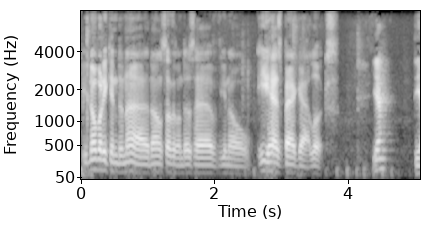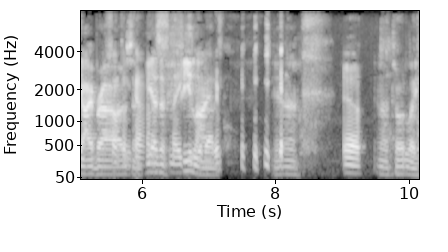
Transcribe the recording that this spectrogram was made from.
Nobody can deny Donald Sutherland does have, you know, he has bad guy looks. yeah, the eyebrows. And he has a of snaky about feline. yeah, Yeah, no, totally.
